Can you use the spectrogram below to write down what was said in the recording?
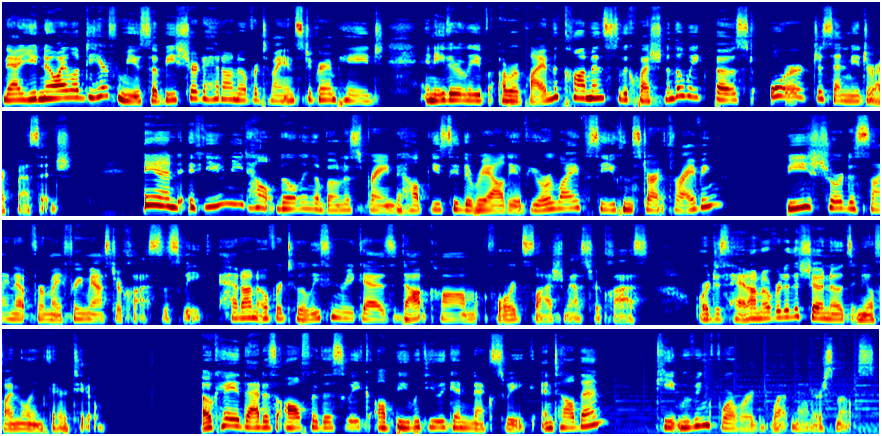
Now, you know I love to hear from you, so be sure to head on over to my Instagram page and either leave a reply in the comments to the question of the week post or just send me a direct message. And if you need help building a bonus brain to help you see the reality of your life so you can start thriving, be sure to sign up for my free masterclass this week. Head on over to eliseenriquez.com forward slash masterclass, or just head on over to the show notes and you'll find the link there too. Okay, that is all for this week. I'll be with you again next week. Until then, keep moving forward what matters most.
